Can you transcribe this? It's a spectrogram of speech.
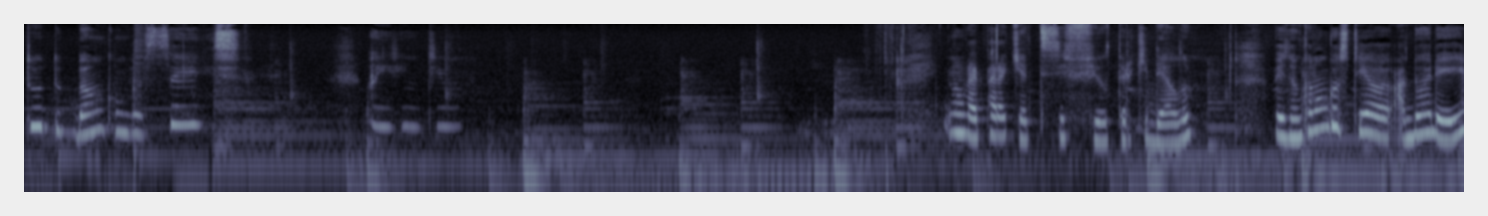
tudo bom com vocês? Ai, gente. Não vai parar quieto esse filtro aqui dela. Mas não que eu não gostei, eu adorei.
